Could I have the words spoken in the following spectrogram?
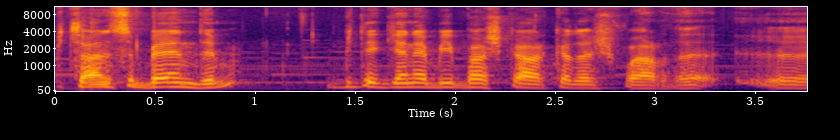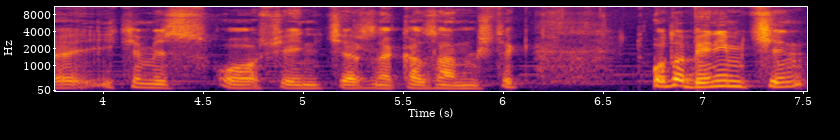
Bir tanesi bendim. Bir de gene bir başka arkadaş vardı. Ee, ikimiz o şeyin içerisinde kazanmıştık. O da benim için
